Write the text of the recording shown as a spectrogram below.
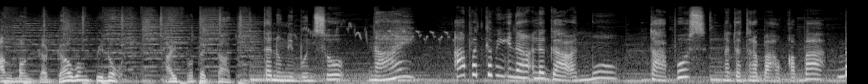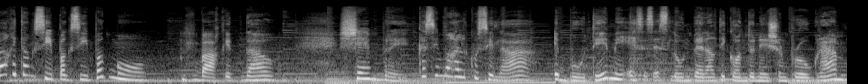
ang manggagawang Pinoy ay protektado. Tanong ni Bunso, Nay, apat kaming inaalagaan mo. Tapos, nagtatrabaho ka pa. Bakit ang sipag-sipag mo? Bakit daw? Siyempre, kasi mahal ko sila. E buti may SSS Loan Penalty Condonation Program.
